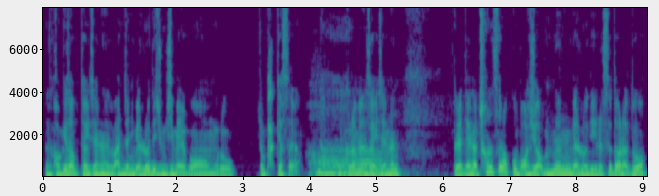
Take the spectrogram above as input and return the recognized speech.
그래서 거기서부터 이제는 완전히 멜로디 중심 앨범으로 좀 바뀌었어요. 아. 네, 그러면서 이제는 그래 내가 촌스럽고 멋이 없는 멜로디를 쓰더라도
